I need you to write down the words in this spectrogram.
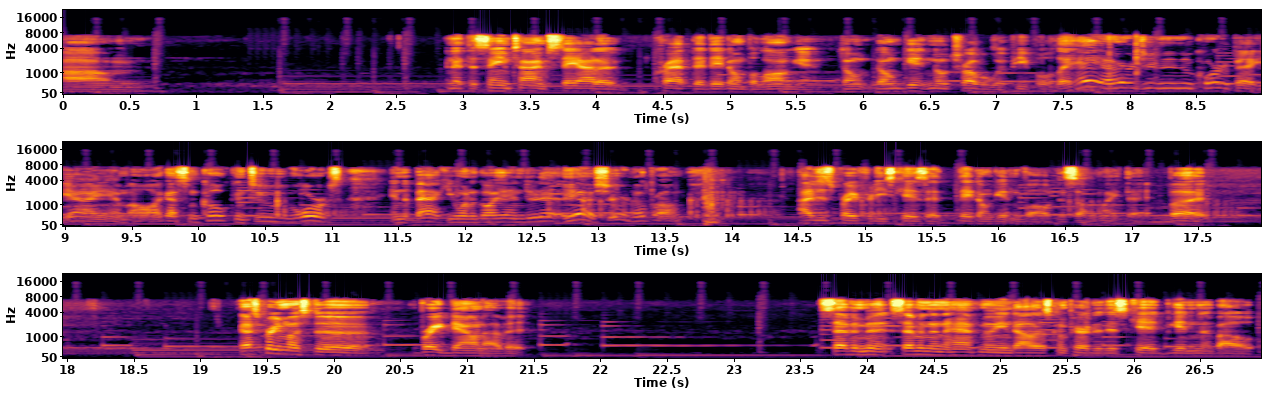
um, and at the same time stay out of crap that they don't belong in. Don't don't get in no trouble with people. Like, hey, I heard you're the new quarterback. Yeah, I am. Oh, I got some coke and two orbs in the back. You want to go ahead and do that? Yeah, sure, no problem. I just pray for these kids that they don't get involved in something like that. But that's pretty much the breakdown of it. Seven seven and a half million dollars compared to this kid getting about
